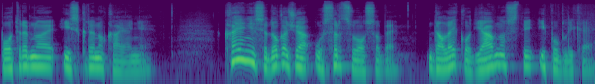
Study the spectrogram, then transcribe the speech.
potrebno je iskreno kajanje. Kajanje se događa u srcu osobe, daleko od javnosti i publike.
